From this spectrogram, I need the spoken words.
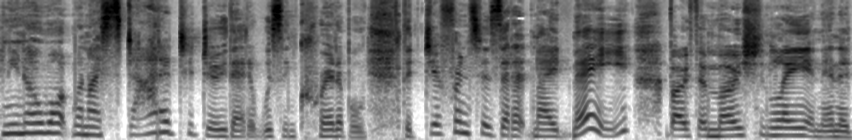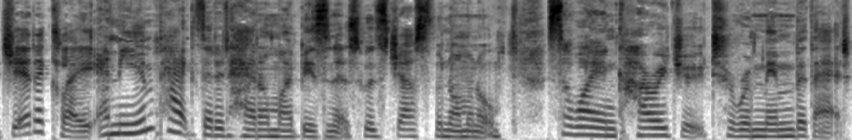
And you know what? When I started to do that, it was incredible. The differences that it made me, both emotionally and energetically, and the impact that it had on my business business was just phenomenal. So I encourage you to remember that.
